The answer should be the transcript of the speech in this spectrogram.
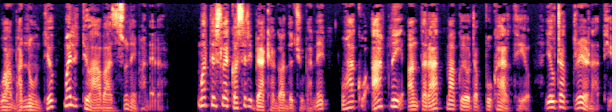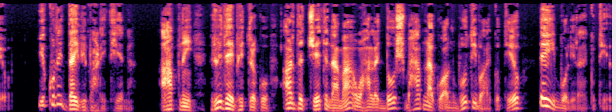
उहाँ भन्नुहुन्थ्यो मैले त्यो आवाज सुने भनेर। म त्यसलाई कसरी व्याख्या गर्दछु भने उहाँको आफ्नै अन्तरात्माको एउटा पुकार थियो एउटा प्रेरणा थियो। यो कुनै दैवी बाणी थिएन। आफ्नै हृदयभित्रको अर्ध चेतनामा उहाँलाई दोष भावनाको अनुभूति भएको थियो त्यही बोलिरहेको थियो।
